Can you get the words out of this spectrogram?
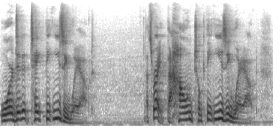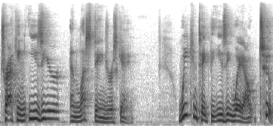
or did it take the easy way out? That's right, the hound took the easy way out tracking easier and less dangerous game. We can take the easy way out too.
